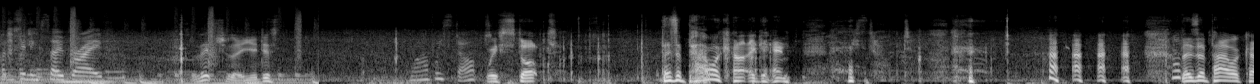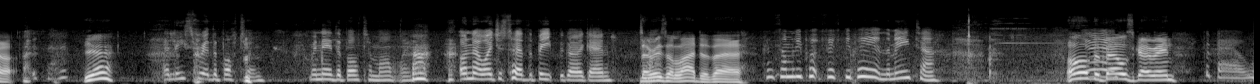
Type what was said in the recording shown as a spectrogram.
I'm feeling so brave. Literally, you just, Why have we stopped? we've stopped. There's a power cut again. We stopped. There's a power cut. Yeah? At least we're at the bottom. We're near the bottom, aren't we? oh no, I just heard the beep go again. There is a ladder there. Can somebody put 50p in the meter? Oh, the Yay. bell's going. The bell.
